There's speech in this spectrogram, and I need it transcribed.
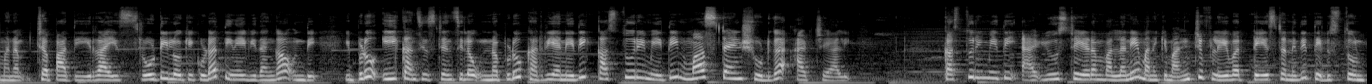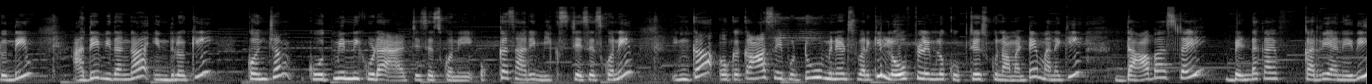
మనం చపాతీ రైస్ రోటీలోకి కూడా తినే విధంగా ఉంది. ఇప్పుడు ఈ కన్సిస్టెన్సీలో ఉన్నప్పుడు కర్రీ అనేది కస్తూరి మేతి మస్ట్ అండ్ షుడ్గా యాడ్ చేయాలి. కస్తూరి మేతి యూస్ చేయడం వల్లనే మనకి మంచి ఫ్లేవర్ టేస్ట్ అనేది తెలుస్తూ ఉంటుంది. అదేవిధంగా ఇందులోకి కొంచెం కొత్తిమీరని కూడా యాడ్ చేసేసుకొని ఒక్కసారి మిక్స్ చేసేసుకొని ఇంకా ఒక కాసేపు టూ మినిట్స్ వరకు లో ఫ్లేమ్లో కుక్ చేసుకున్నామంటే మనకి డాబా స్టైల్ బెండకాయ కర్రీ అనేది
